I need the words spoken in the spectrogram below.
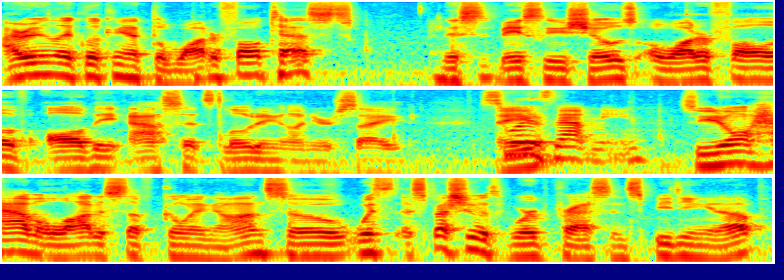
I really like looking at the waterfall test. This basically shows a waterfall of all the assets loading on your site. So what does that mean? So you don't have a lot of stuff going on. So with especially with WordPress and speeding it up,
